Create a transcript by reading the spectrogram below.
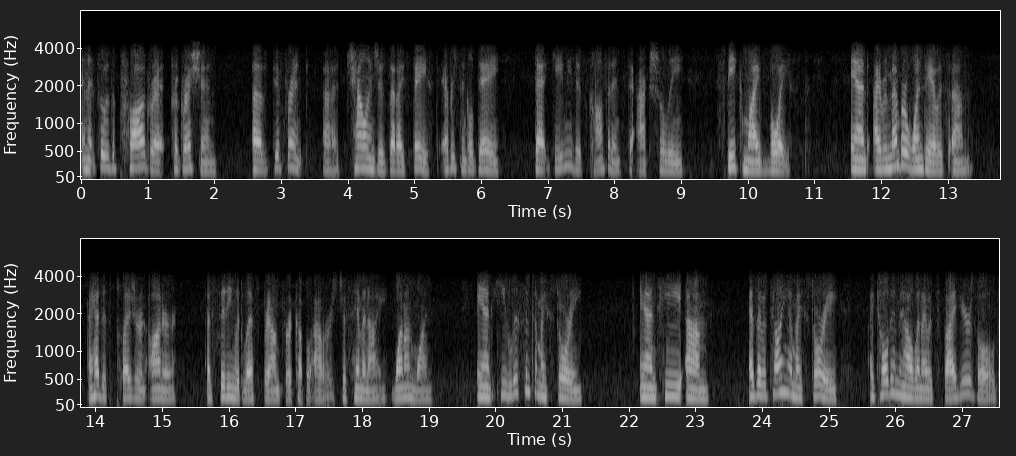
And it, so it was a progress, progression of different uh, challenges that I faced every single day that gave me this confidence to actually speak my voice. And I remember one day I was, um, I had this pleasure and honor of sitting with Les Brown for a couple hours, just him and I, one on one. And he listened to my story. And he, um, as I was telling him my story, I told him how when I was five years old,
